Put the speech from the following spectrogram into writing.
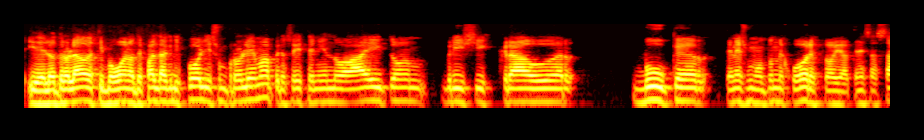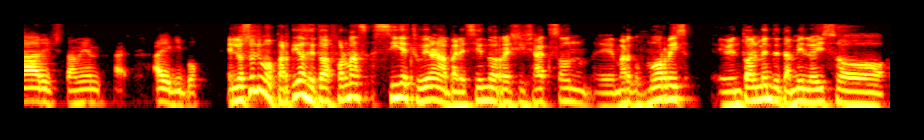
Y del otro lado es tipo, bueno, te falta Chris Paul y es un problema, pero seguís teniendo a Ayton, Bridges, Crowder, Booker, tenés un montón de jugadores todavía, tenés a Saric también, hay equipo. En los últimos partidos, de todas formas, sí estuvieron apareciendo Reggie Jackson, eh, Marcus Morris, eventualmente también lo hizo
